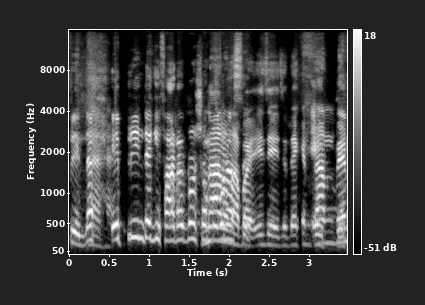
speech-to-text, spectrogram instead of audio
প্রিন্ট না। এই প্রিন্টটা কি ফাটার কোনো সম্ভাবনা না না ভাই এই যে এই যে দেখেন টানবেন,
